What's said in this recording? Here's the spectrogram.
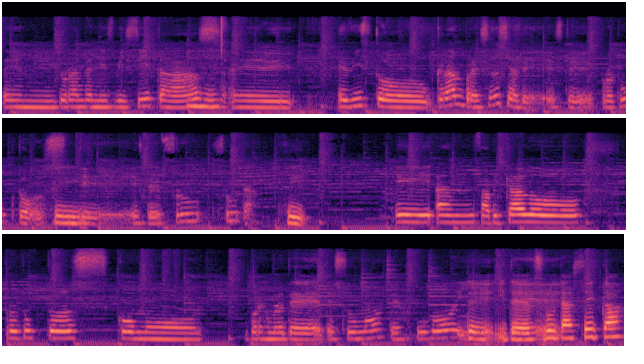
em, durante mis visitas he visto gran presencia de este productos, Sí. de este fru- fruta. Sí, Y han fabricado productos como, por ejemplo, de, de zumo, de jugo y de, y de fruta seca.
